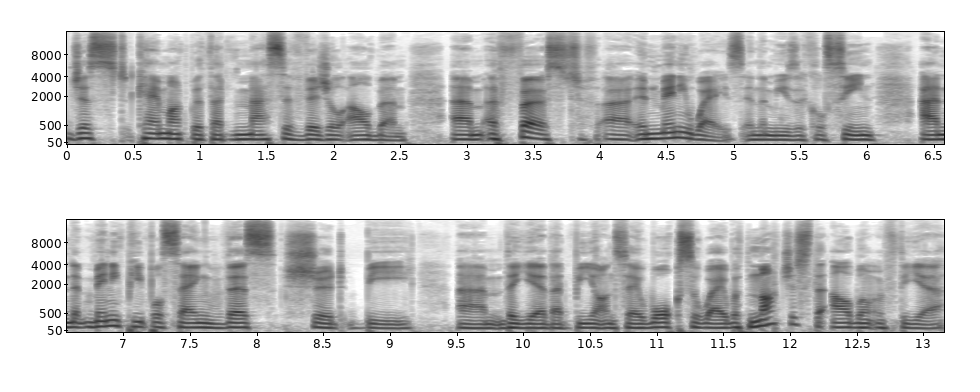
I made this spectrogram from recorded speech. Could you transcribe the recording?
just came out with that massive visual album, um, a first uh, in many ways in the musical scene, and many people saying this should be um, the year that Beyonce walks away with not just the album of the year,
